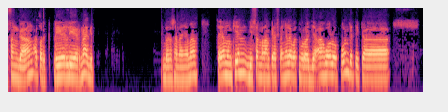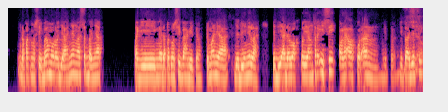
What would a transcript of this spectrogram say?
senggang atau clear nah gitu bahasa sananya mah saya mungkin bisa melampiaskannya lewat murojaah. Walaupun ketika dapat musibah murojaahnya nggak sebanyak lagi nggak dapat musibah gitu. Cuman ya jadi inilah jadi ada waktu yang terisi oleh Al-Quran gitu. Gitu aja sih.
